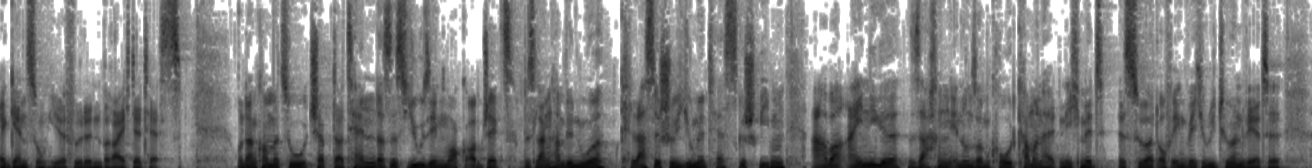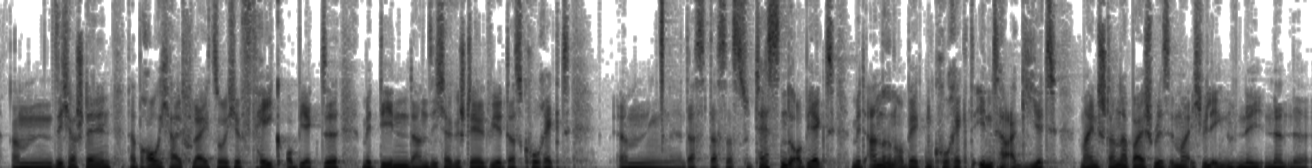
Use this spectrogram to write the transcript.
Ergänzung hier für den Bereich der Tests. Und dann kommen wir zu Chapter 10, das ist Using Mock Objects. Bislang haben wir nur klassische Unit-Tests geschrieben, aber einige Sachen in unserem Code kann man halt nicht mit Assert auf irgendwelche Return-Werte ähm, sicherstellen. Da brauche ich halt vielleicht solche Fake-Objekte, mit denen dann sichergestellt wird, dass korrekt ähm, dass, dass das zu testende Objekt mit anderen Objekten korrekt interagiert. Mein Standardbeispiel ist immer, ich will irgendeine, ne, ne,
